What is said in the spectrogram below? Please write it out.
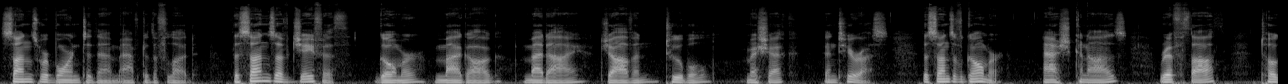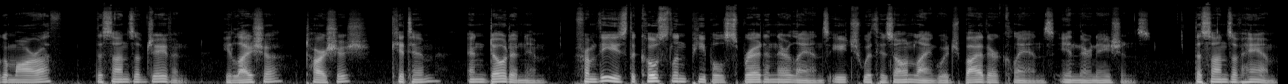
Sons were born to them after the flood. The sons of Japheth, Gomer, Magog, Madai, Javan, Tubal, Meshech, and Tiras. The sons of Gomer, Ashkenaz, Riphath, Togarmah. The sons of Javan, Elisha, Tarshish, Kittim, and Dodanim. From these the coastland peoples spread in their lands, each with his own language, by their clans, in their nations. The sons of Ham,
